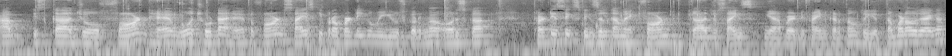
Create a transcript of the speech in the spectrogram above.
अब इसका जो फॉन्ट है, वो छोटा है तो फॉन्ट साइज़ की प्रॉपर्टी को मैं यूज़ करूँगा और इसका 36 पिक्सल का मैं एक फॉन्ट का जो साइज़ यहाँ पर डिफाइन करता हूँ तो ये इतना बड़ा हो जाएगा।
